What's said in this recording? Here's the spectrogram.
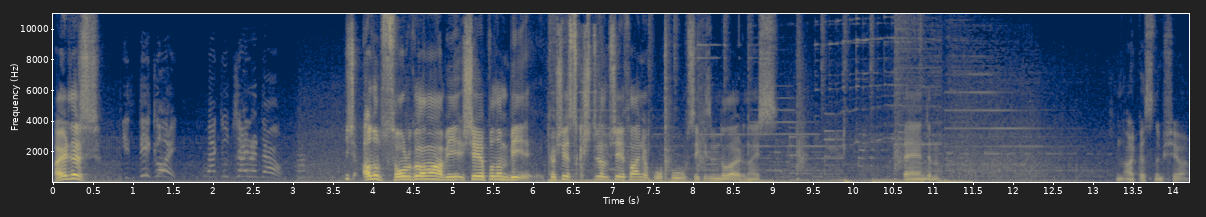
Hayırdır? It's decoy! Back to Chinatown! Hiç alıp sorgulama bir şey yapalım bir köşeye sıkıştıralım bir şey falan yok. Uhu 8000 dolar nice. Beğendim. Bunun arkasında bir şey var. mı?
